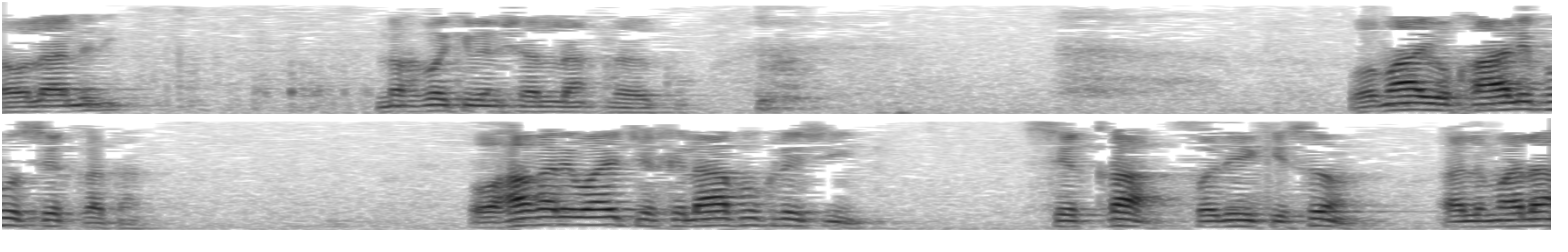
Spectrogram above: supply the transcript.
او لاندې دي نحبه کې ان شاء الله راکو وما يخالف ثقه او هغه روایت چې خلاف وکړي شي ثقه په دې کې څه الملا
